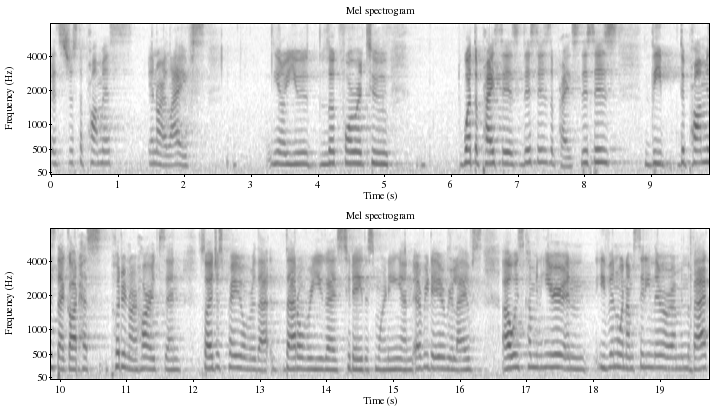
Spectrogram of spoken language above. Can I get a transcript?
it's just a promise in our lives. You know, you look forward to what the price is. This is the price. This is the, the promise that God has put in our hearts. And so I just pray over that, that over you guys today, this morning, and every day of your lives. I always come in here, and even when I'm sitting there or I'm in the back,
